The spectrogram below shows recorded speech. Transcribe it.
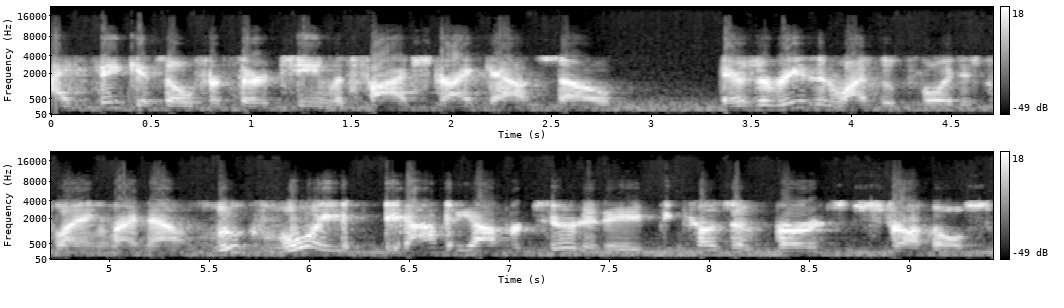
I think it's 0 for 13 with five strikeouts. So there's a reason why Luke Voit is playing right now. Luke Voit got the opportunity because of Bird's struggles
